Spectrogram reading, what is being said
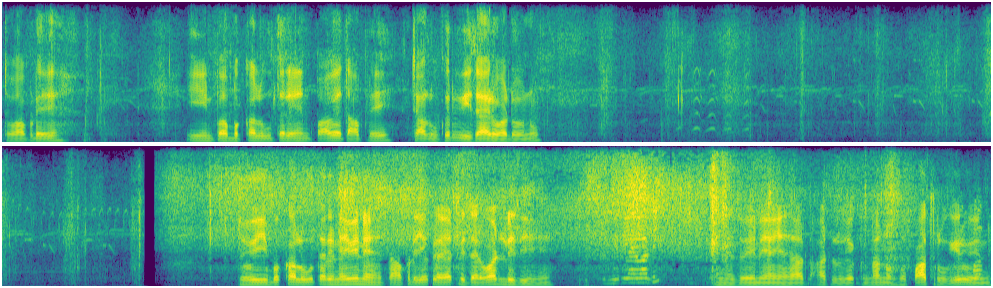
તો આપણે એન પા બકાલ ઉતરે એન પાવે તો આપણે ચાલુ કરવી જાહેર વાઢવાનું. જો એ બકાલ ઉતારીને આવીને તો આપણે એકલા એટલી તાર વાઢ લીધી અને જો એને અહીંયા આટલું એક નાનું પાથરું કર્યું એને.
